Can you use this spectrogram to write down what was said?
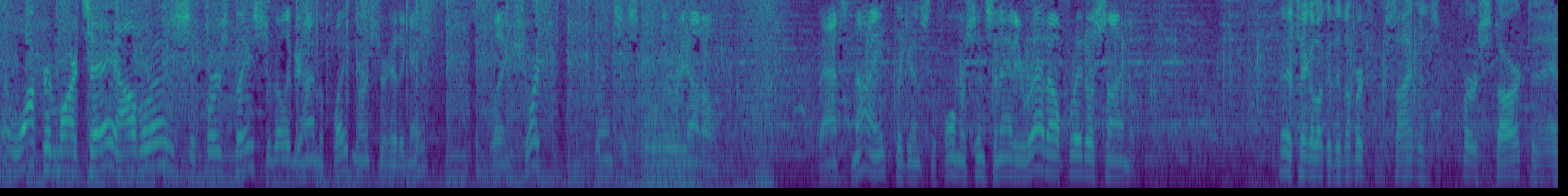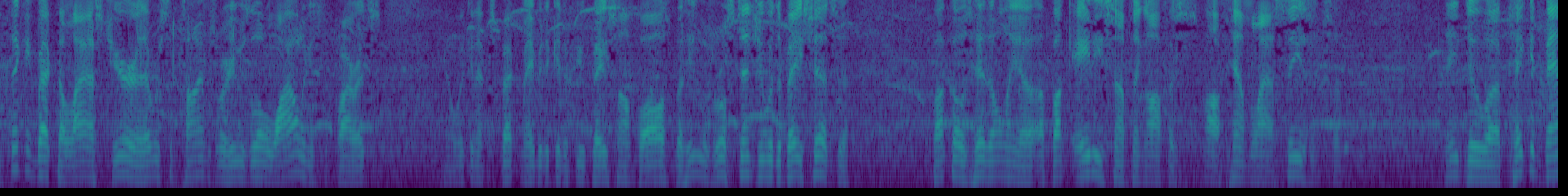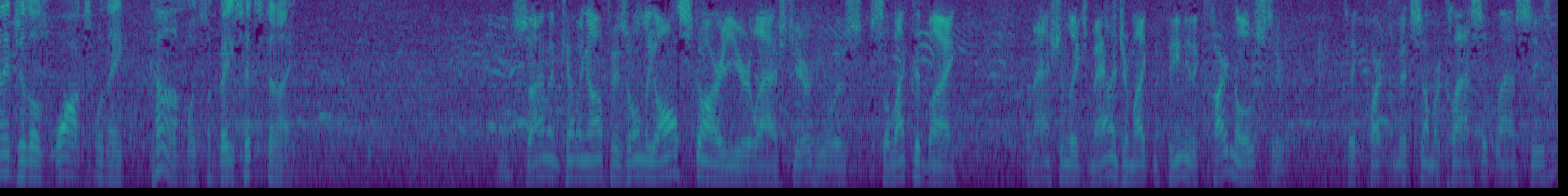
And Walker and Marte, Alvarez at first base, Cervelli behind the plate, Mercer hitting eighth. Playing short, Francisco Liriano. Bats ninth against the former Cincinnati Red, Alfredo Simon. Yeah, take a look at the numbers from Simon's first start. And thinking back to last year, there were some times where he was a little wild against the Pirates. And we can expect maybe to get a few base on balls, but he was real stingy with the base hits. Uh, Buccos hit only a, a, buck 80 something off, his, off him last season. So need to uh, take advantage of those walks when they come with some base hits tonight. Simon coming off his only All Star year last year. He was selected by the National League's manager, Mike Matheny, the Cardinals, to take part in the Midsummer Classic last season.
